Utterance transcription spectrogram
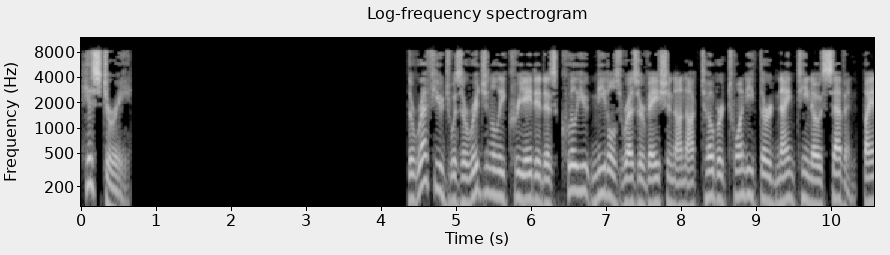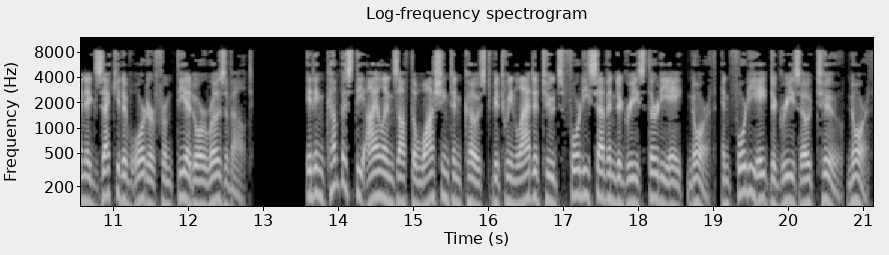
History The refuge was originally created as Quileute Needles Reservation on October 23, 1907, by an executive order from Theodore Roosevelt. It encompassed the islands off the Washington coast between latitudes 47 degrees 38 north, and 48 degrees 02 north.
